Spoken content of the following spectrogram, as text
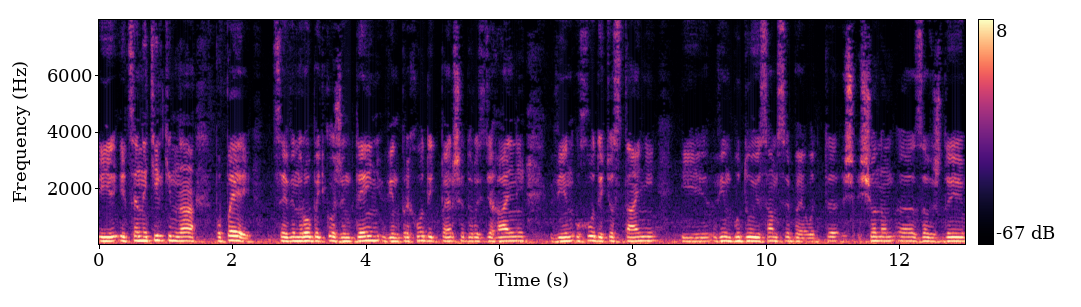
і, і це не тільки на папері. Це він робить кожен день. Він приходить перший до роздягальні, він уходить останній, і він будує сам себе. От е, що нам е, завжди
